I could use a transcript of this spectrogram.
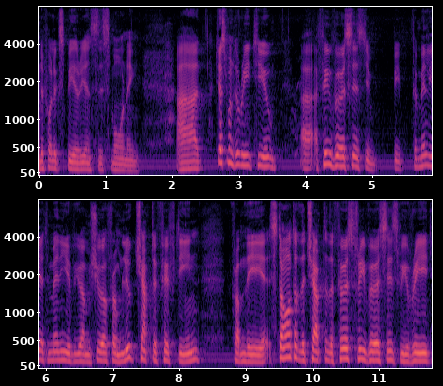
wonderful experience this morning. Uh, just want to read to you uh, a few verses. You'll be familiar to many of you, I'm sure, from Luke chapter 15. From the start of the chapter, the first three verses, we read,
